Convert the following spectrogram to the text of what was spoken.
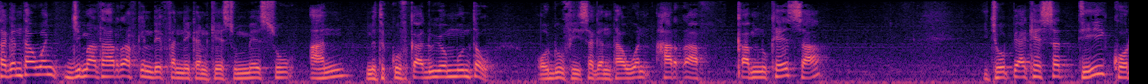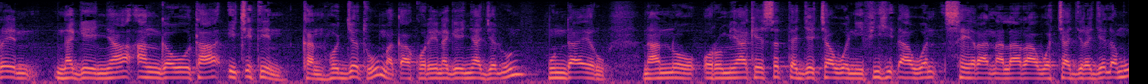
sagantaawwan jimaataa har'aaf qindeeffannee kan keessummeessu aan mitikkuuf qaaduu yommuu ta'u oduu fi sagantaawwan har'aaf qabnu keessaa. Itoophiyaa keessatti koreen nageenyaa aanga'ootaa icitiin kan hojjetu maqaa koree nageenyaa jedhuun hundaa'eeru. Naannoo Oromiyaa keessatti ajjechaawwanii fi hidhaawwan seeraan alaa raawwachaa jira jedhamu.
